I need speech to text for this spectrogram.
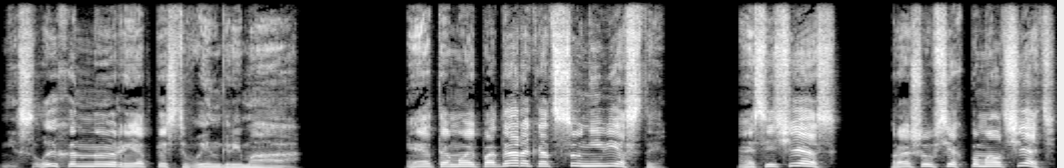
неслыханную редкость в Ингримаа. «Это мой подарок отцу невесты. А сейчас прошу всех помолчать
